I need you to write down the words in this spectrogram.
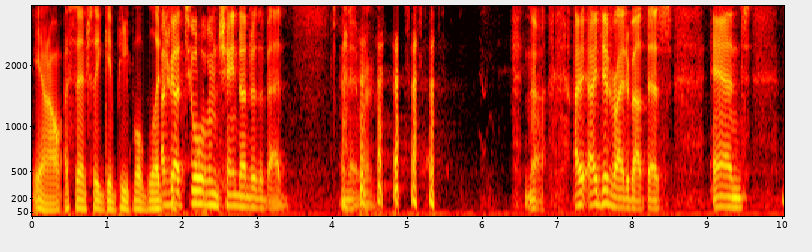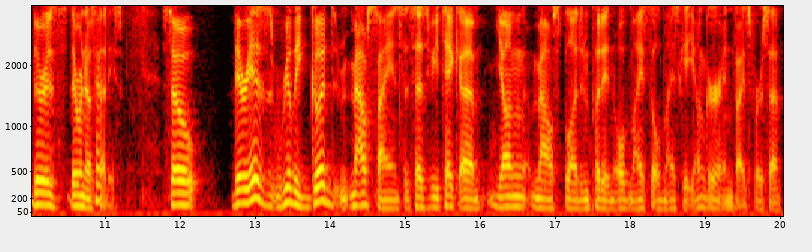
you know essentially give people blood? I've got two of them chained under the bed and it worked. no, I, I did write about this, and there is there were no studies. So there is really good mouse science that says if you take a young mouse blood and put it in old mice, the old mice get younger, and vice versa.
